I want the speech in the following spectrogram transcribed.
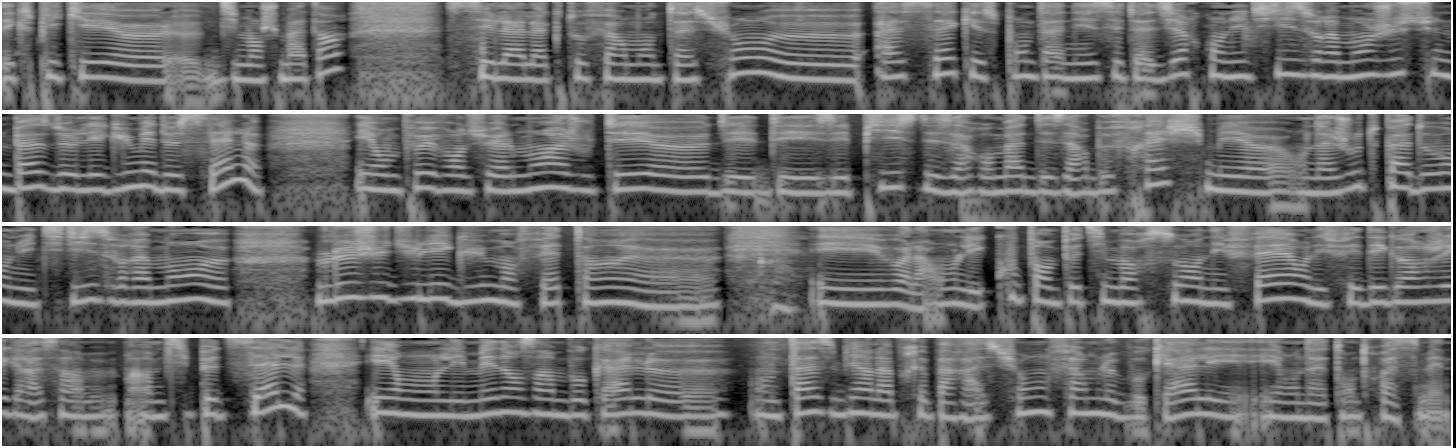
expliquer euh, dimanche matin, c'est la lactofermentation euh, à sec et spontanée, c'est-à-dire qu'on utilise vraiment juste une base de légumes et de sel, et on peut éventuellement ajouter des, des épices, des aromates, des herbes fraîches, mais on n'ajoute pas d'eau, on utilise vraiment euh, le jus du légume en fait. Hein, euh, et voilà, on les coupe en petits morceaux en effet, on les fait dégorger grâce à un, un petit peu de sel et on les met dans un bocal. euh, on tasse bien la préparation, on ferme le bocal et, et on attend trois semaines.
